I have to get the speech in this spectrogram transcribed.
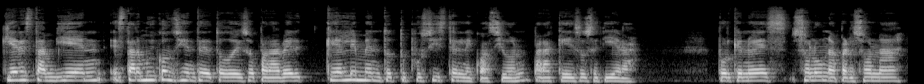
quieres también estar muy consciente de todo eso para ver qué elemento tú pusiste en la ecuación para que eso se diera. Porque no es solo una persona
